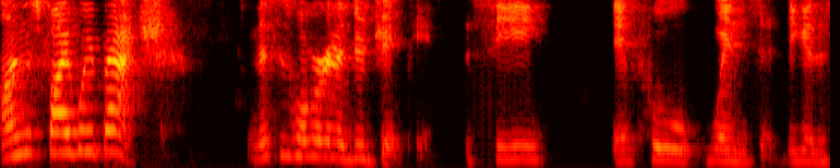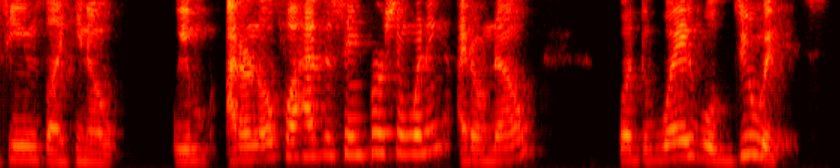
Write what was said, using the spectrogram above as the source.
on this five way match, this is what we're gonna do, JP, to see if who wins it because it seems like you know we I don't know if we'll have the same person winning. I don't know, but the way we'll do it is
